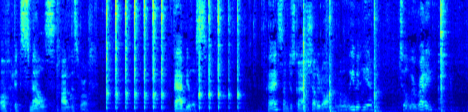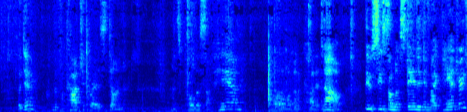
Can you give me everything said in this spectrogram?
Oh, it smells out of this world. Fabulous. Okay, so I'm just gonna shut it off. I'm gonna leave it here till we're ready for dinner. The focaccia bread is done. Let's pull this up here. Oh, we're gonna cut it. Now, Do you see someone standing in my pantry?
